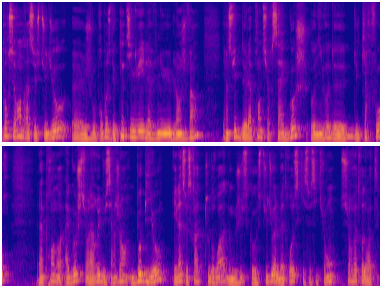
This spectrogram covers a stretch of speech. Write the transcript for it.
Pour se rendre à ce studio, je vous propose de continuer l'avenue Langevin et ensuite de la prendre sur sa gauche au niveau du carrefour, la prendre à gauche sur la rue du sergent Bobillot et là ce sera tout droit donc jusqu'au studio Albatros qui se situeront sur votre droite.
